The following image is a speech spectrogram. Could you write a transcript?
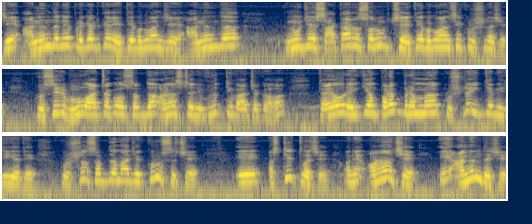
જે આનંદને પ્રગટ કરે તે ભગવાન છે. આનંદનું જે સાકાર સ્વરૂપ છે તે ભગવાન શ્રી કૃષ્ણ છે. કૃષિર ભૂવાચકો શબ્દ અણશ્ચ નિવૃત્તિ વાચક તયોરૈક્યમ પરબ્રહ્મ કૃષ્ણ ઇત્યવિધીયતે કૃષ્ણ શબ્દમાં જે કૃષ છે એ અસ્તિત્વ છે અને અણ છે એ આનંદ છે.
